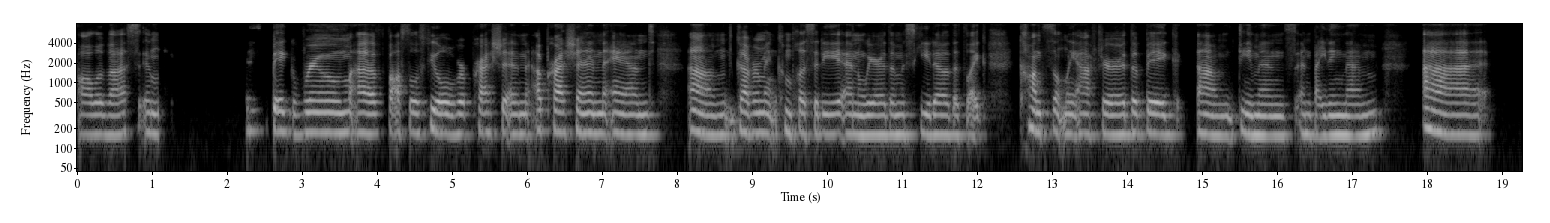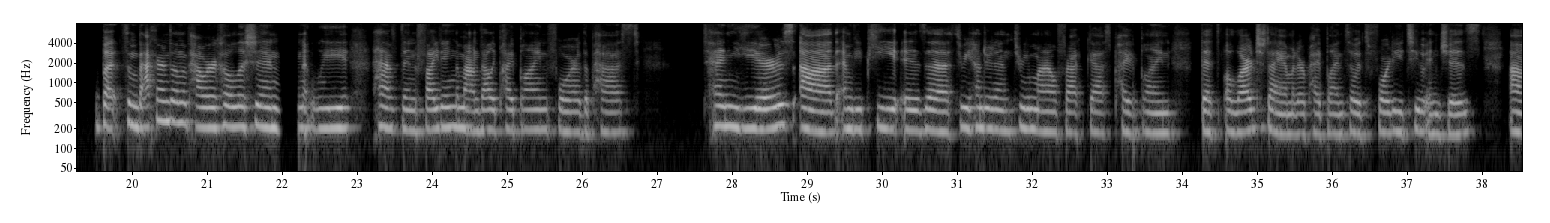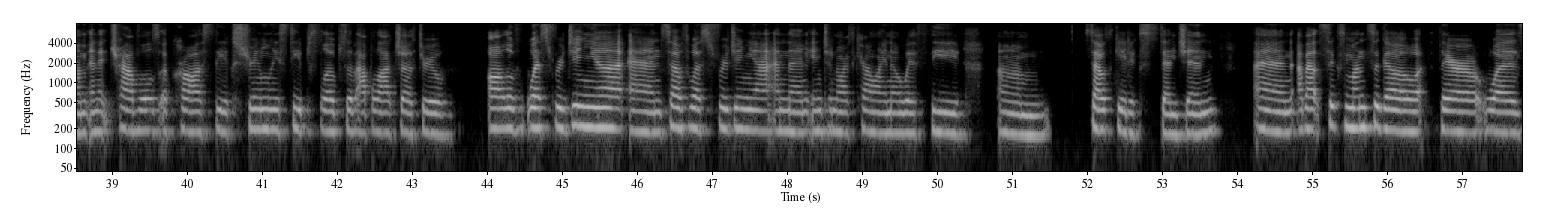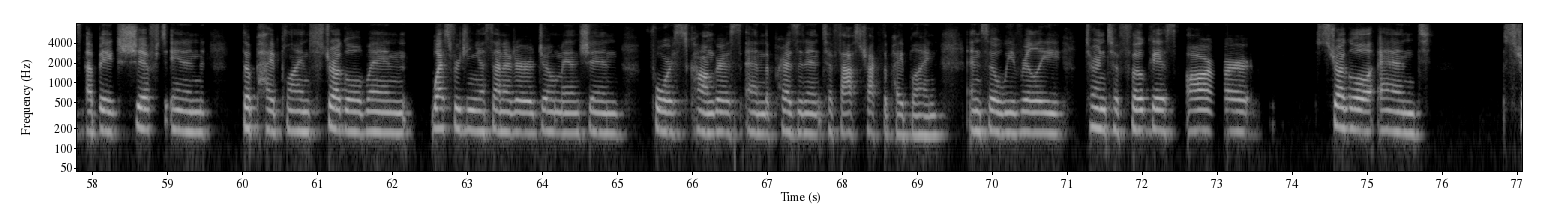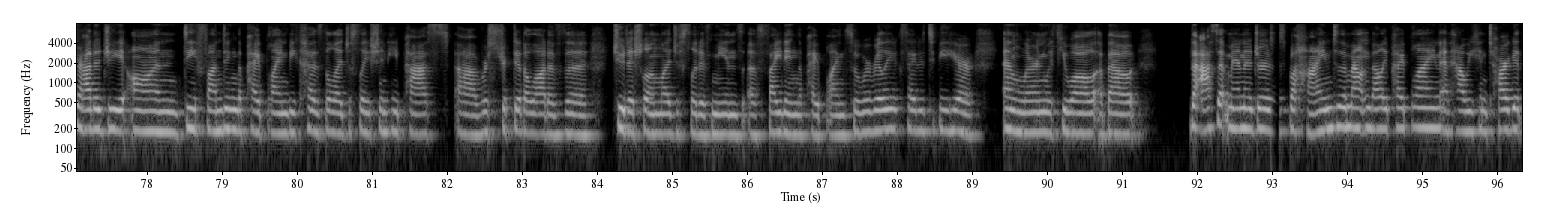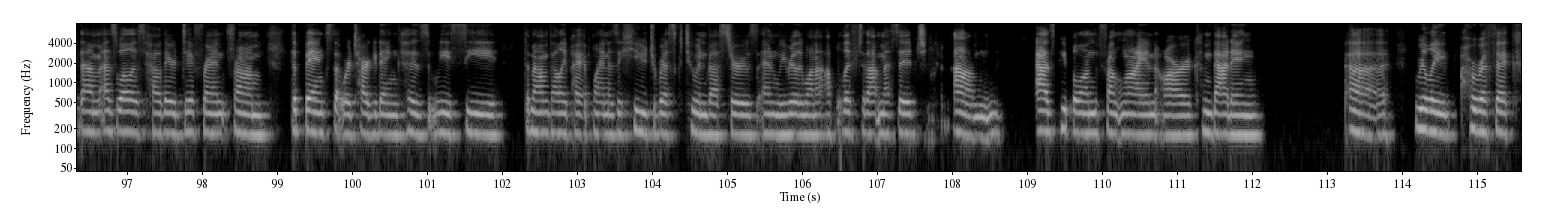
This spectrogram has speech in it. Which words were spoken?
all of us in this big room of fossil fuel repression, oppression, and um, government complicity. And we're the mosquito that's like constantly after the big um, demons and biting them. Uh, but some background on the POWHR Coalition. We have been fighting the Mountain Valley Pipeline for the past 10 years. Uh, the MVP is a 303 mile frac gas pipeline that's a large diameter pipeline, so it's 42 inches. Um, and it travels across the extremely steep slopes of Appalachia through all of West Virginia and Southwest Virginia, and then into North Carolina with the um, Southgate extension. And about six months ago, there was a big shift in the pipeline struggle when West Virginia Senator Joe Manchin forced Congress and the president to fast track the pipeline. And so we've really turned to focus our struggle and strategy on defunding the pipeline because the legislation he passed uh, restricted a lot of the judicial and legislative means of fighting the pipeline. So we're really excited to be here and learn with you all about the asset managers behind the Mountain Valley Pipeline and how we can target them, as well as how they're different from the banks that we're targeting, because we see the Mountain Valley Pipeline is a huge risk to investors, and we really want to uplift that message um, as people on the front line are combating uh, really horrific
